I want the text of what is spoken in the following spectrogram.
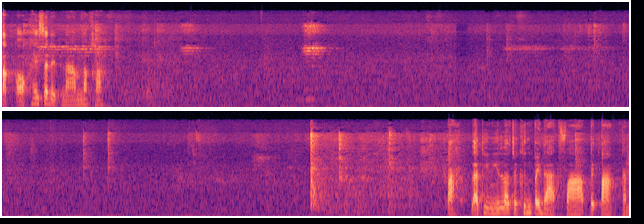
ตักออกให้เสด็จน้ำนะคะ ปะแล้วทีนี้เราจะขึ้นไปดาดฟ้าไปตากกัน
